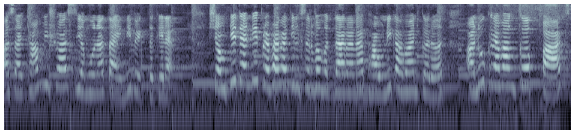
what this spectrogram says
असा ठाम विश्वास यमुना ताईंनी व्यक्त केलाय. शेवटी त्यांनी प्रभागातील सर्व मतदारांना भावनिक आवाहन करत अनुक्रमांक पाच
